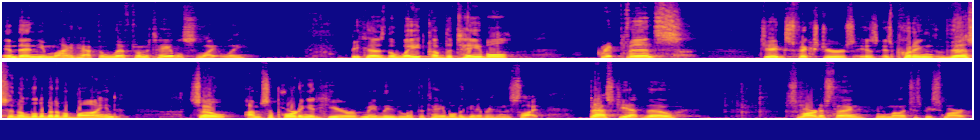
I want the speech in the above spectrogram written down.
and then you might have to lift on the table slightly because the weight of the table, grip fence, jigs, fixtures is, is putting this in a little bit of a bind. So I'm supporting it here, mainly to lift the table to get everything to slide. Best yet though, smartest thing, well, let's just be smart,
